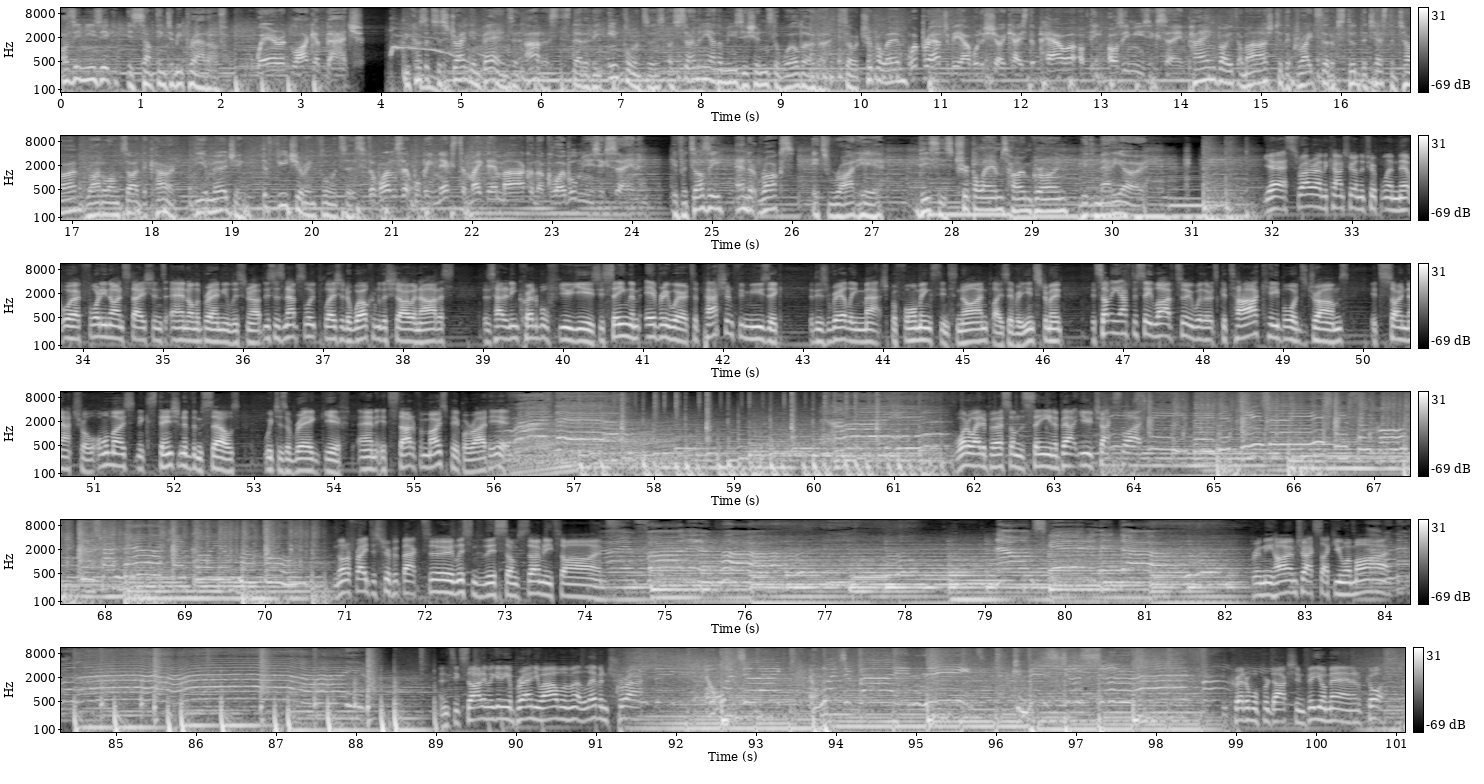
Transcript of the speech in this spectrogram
Aussie music is something to be proud of. Wear it like a badge. Because it's Australian bands and artists that are the influences of so many other musicians the world over. So at Triple M, we're proud to be able to showcase the power of the Aussie music scene, paying both homage to the greats that have stood the test of time, right alongside the current, the emerging, the future influences, the ones that will be next to make their mark on the global music scene. If it's Aussie and it rocks, it's right here. This is Triple M's Homegrown with Matty O. Yes, right around the country on the Triple M network, 49 stations, and on the brand new listener app. This is an absolute pleasure to welcome to the show an artist that has had an incredible few years. You're seeing them everywhere. It's a passion for music that is rarely matched. Performing since nine, plays every instrument. It's something you have to see live too, whether it's guitar, keyboards, drums. It's so natural, almost an extension of themselves, which is a rare gift. And it started for most people right here. What a way to burst on the scene. About you, tracks like Not Afraid to Strip It Back too. Listen to this song so many times. Bring Me Home, tracks like You Are Mine. And it's exciting, we're getting a brand new album, 11 tracks. Incredible production, Be Your Man, and of course,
